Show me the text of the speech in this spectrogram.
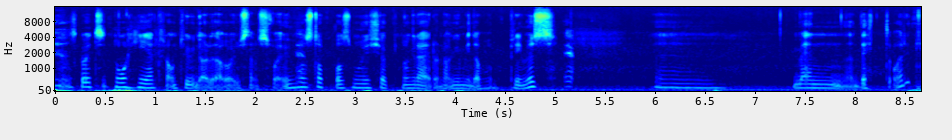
vi skal vi nå helt fram til Ugdal i dag. Vi må stoppe oss, så må vi kjøpe noen greier og lage middag på Primus. Ja. Eh, men dette var et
